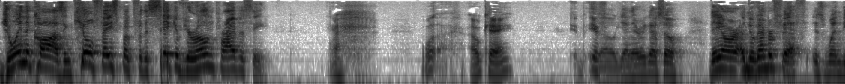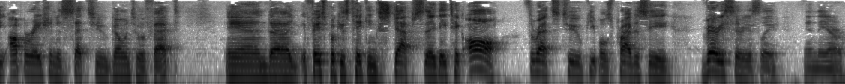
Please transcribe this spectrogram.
join the cause and kill Facebook for the sake of your own privacy. well, okay. If So yeah, there we go. So they are November fifth is when the operation is set to go into effect, and uh, Facebook is taking steps. They they take all threats to people's privacy very seriously, and they are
